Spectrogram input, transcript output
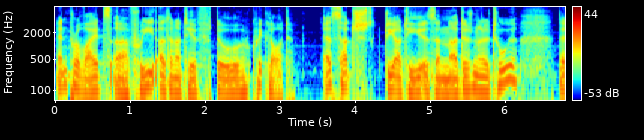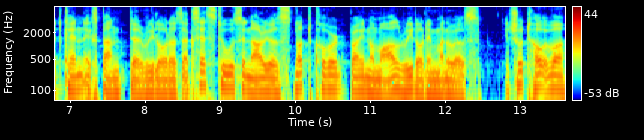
and provides a free alternative to QuickLoad. As such, GRT is an additional tool that can expand the reloader's access to scenarios not covered by normal reloading manuals. It should, however,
